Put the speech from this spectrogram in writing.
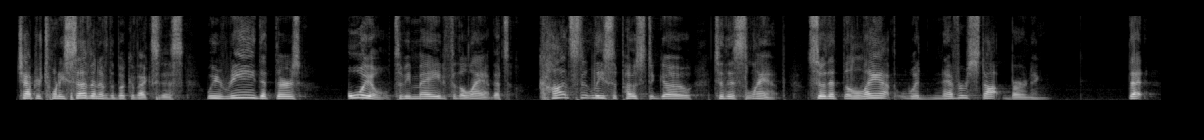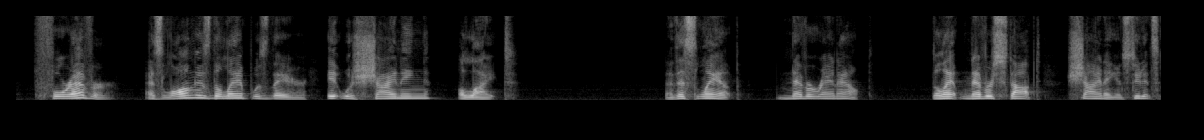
chapter 27 of the book of Exodus, we read that there's oil to be made for the lamp that's constantly supposed to go to this lamp so that the lamp would never stop burning. That forever, as long as the lamp was there, it was shining a light. Now, this lamp never ran out. The lamp never stopped shining. And, students,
